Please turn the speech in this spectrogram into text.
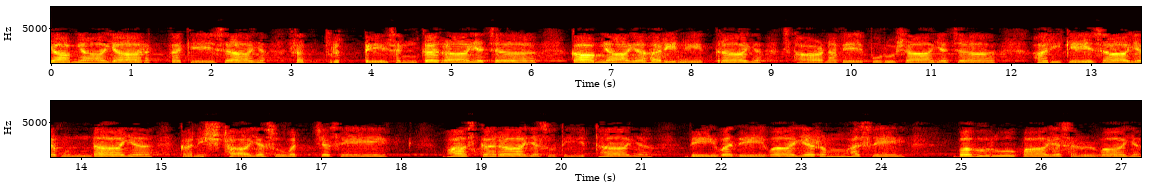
याम्याया रक्तकेशाय सद्वृत्ते शङ्कराय च काम्याय हरिनेत्राय स्थाणवे पुरुषाय च हरिकेशाय मुण्डाय कनिष्ठाय सुवर्चसे भास्कराय सुतीर्थाय देवदेवाय रंहसे बहुरूपाय सर्वाय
